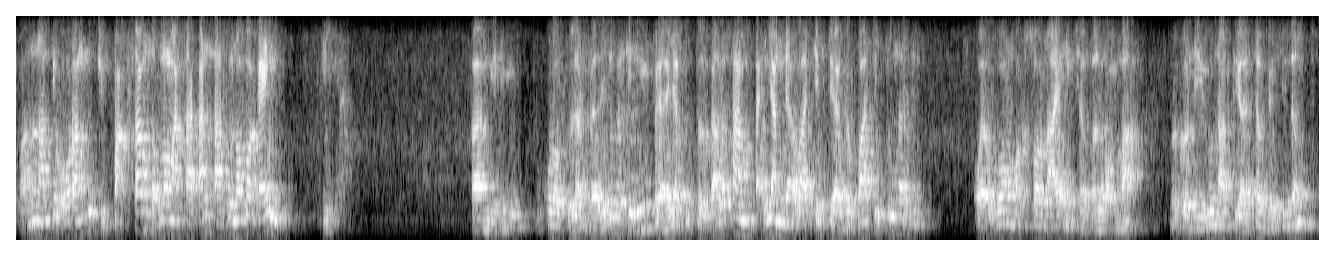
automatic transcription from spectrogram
Karena nanti orang itu dipaksa untuk memaksakan satu nopo kayak tiga. Paham ya? kalau bulan balik itu mesti ini bahaya betul. Kalau sampai yang tidak wajib dia wajib itu ngerti. Wong maksa naik nih Jabal Rahmah. Mereka niru Nabi Adam ya sinten.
